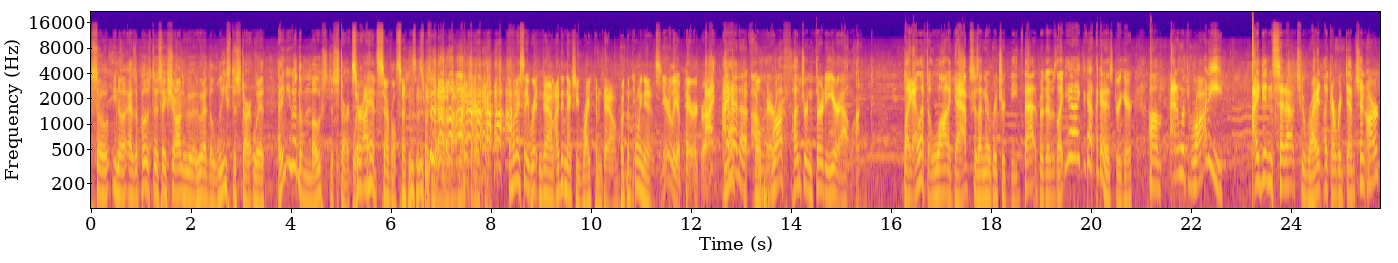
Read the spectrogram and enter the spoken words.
So you know, as opposed to say Sean, who who had the least to start with, I think you had the most to start with. Sir, I had several sentences written down about my character. And when I say written down, I didn't actually write them down. But the point is, Nearly a paragraph. I, I had a, a a rough 130 year outline. Like I left a lot of gaps because I know Richard needs that, but it was like, yeah, I got I got history here. Um, and with Roddy, I didn't set out to write like a redemption arc.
